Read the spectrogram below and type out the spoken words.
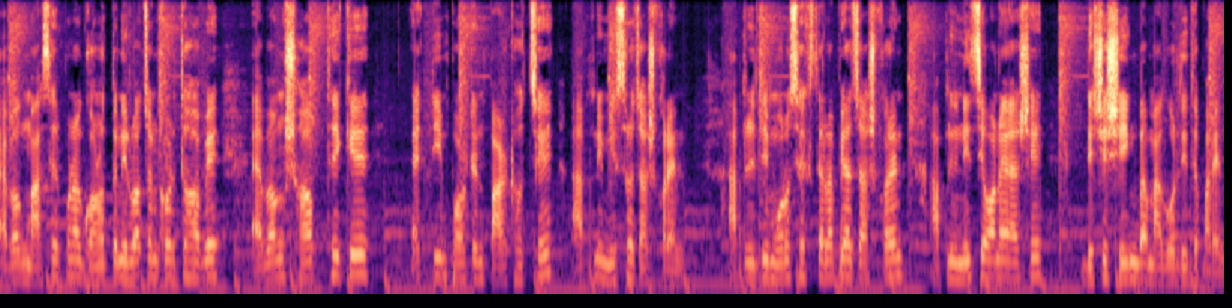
এবং মাছের পোনার ঘনত্ব নির্বাচন করতে হবে এবং সব থেকে একটি ইম্পর্টেন্ট পার্ট হচ্ছে আপনি মিশ্র চাষ করেন। আপনি যদি মনোসেক্স তেলাপিয়া চাষ করেন, আপনি নিচে অনায়াসে দেশি শিং বা মাগুর দিতে পারেন।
